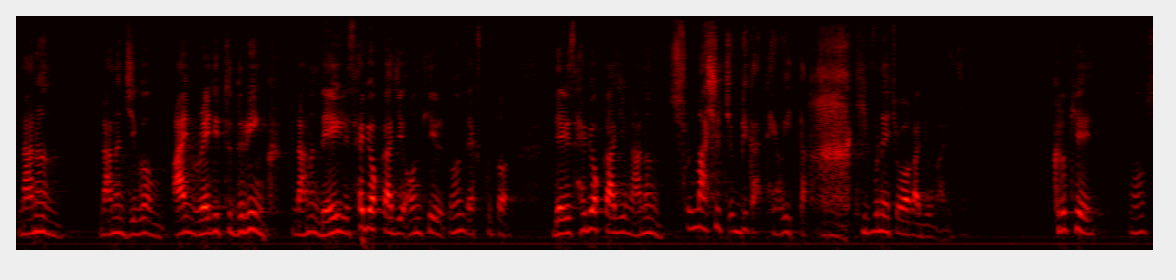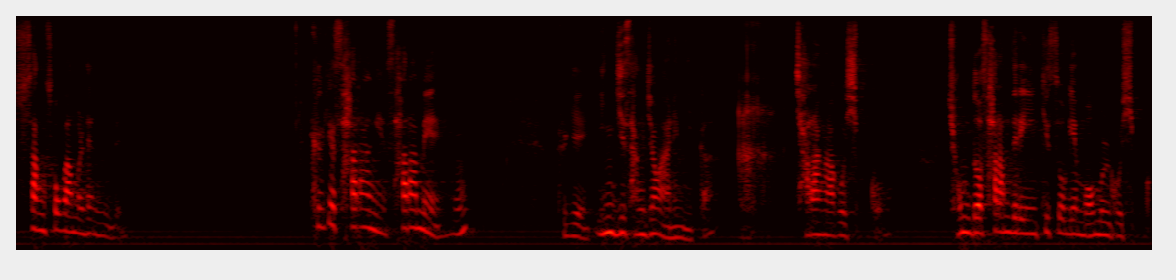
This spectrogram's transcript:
나는 나는 지금 I'm ready to drink. 나는 내일 새벽까지 until 어, next dawn. 내일 새벽까지 나는 술 마실 준비가 되어 있다. 아, 기분에 좋아 가지고 말이지. 그렇게 어, 수상 소감을 했는데 그 그게 사랑의 사람의 응? 그게 인지상정 아닙니까? 아, 자랑하고 싶고 좀 더 사람들의 인기 속에 머물고 싶고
